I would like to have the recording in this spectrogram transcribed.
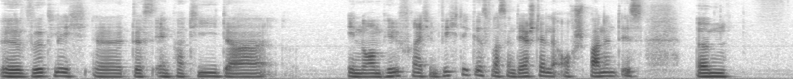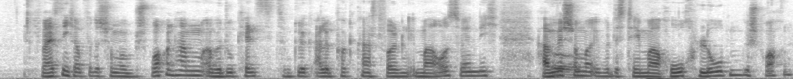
äh, wirklich, äh, dass Empathie da enorm hilfreich und wichtig ist, was an der Stelle auch spannend ist. Ähm, ich weiß nicht, ob wir das schon mal besprochen haben, aber du kennst zum Glück alle Podcast-Folgen immer auswendig. Haben wir Oh. schon mal über das Thema Hochloben gesprochen?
